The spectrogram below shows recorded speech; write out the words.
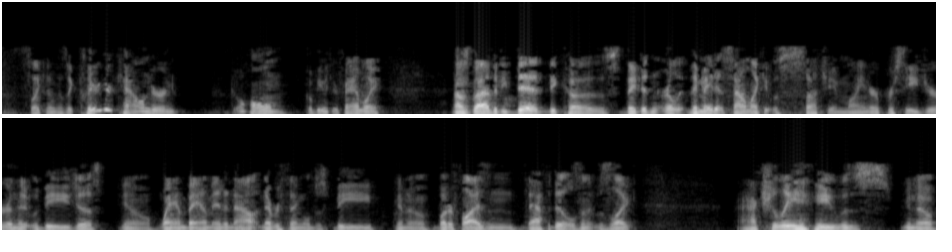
It's like I was like, "Clear your calendar and go home, go be with your family." And I was glad that he did because they didn't really they made it sound like it was such a minor procedure and that it would be just, you know, wham bam in and out and everything will just be, you know, butterflies and daffodils and it was like actually he was, you know,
